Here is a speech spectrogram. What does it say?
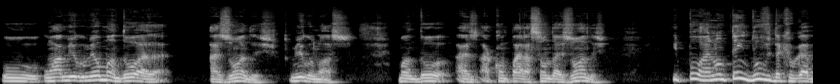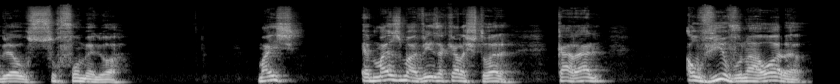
O, um amigo meu mandou a, as ondas, amigo nosso, mandou a, a comparação das ondas. E, porra, não tem dúvida que o Gabriel surfou melhor. Mas é mais uma vez aquela história. Caralho, ao vivo, na hora,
